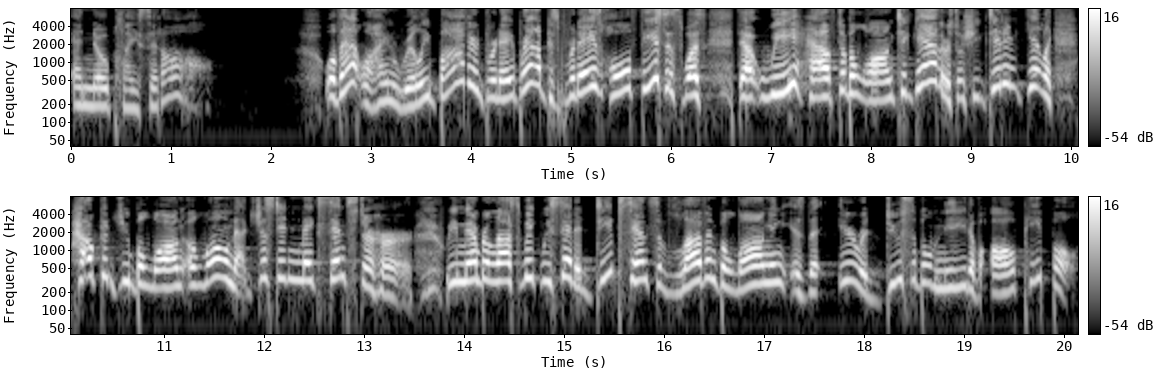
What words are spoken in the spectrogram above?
and no place at all. Well, that line really bothered Brene Brown because Brene's whole thesis was that we have to belong together. So she didn't get, like, how could you belong alone? That just didn't make sense to her. Remember last week we said a deep sense of love and belonging is the irreducible need of all people.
